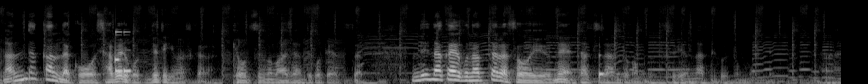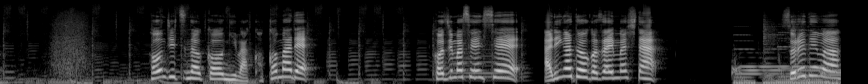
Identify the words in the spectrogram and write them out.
い、なんだかんだこう喋ること出てきますから共通の麻雀ってことやってたら。で仲良くなったらそういうね雑談とかもするようになってくると思うんで、はい、本日の講義はここまで。小島先生ありがとうございました。それでは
